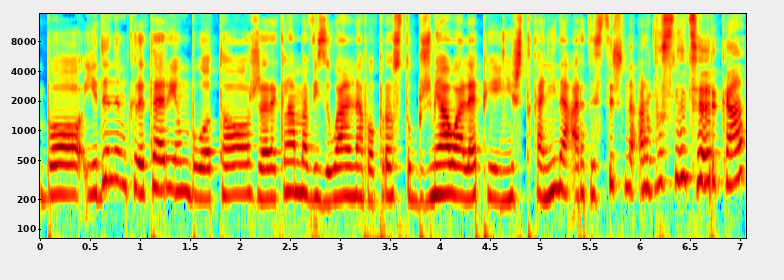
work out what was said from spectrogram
bo jedynym kryterium było to, że reklama wizualna po prostu brzmiała lepiej niż tkanina artystyczna albo snecerka.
